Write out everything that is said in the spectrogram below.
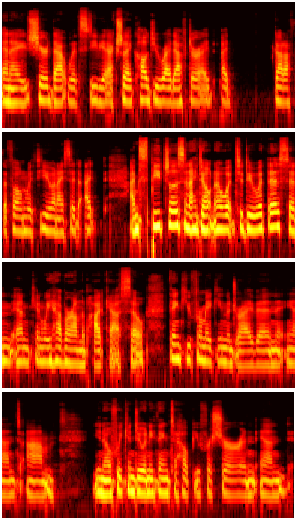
and I shared that with Stevie. Actually, I called you right after I. I got off the phone with you and I said I I'm speechless and I don't know what to do with this and and can we have her on the podcast so thank you for making the drive in and um, you know, if we can do anything to help you for sure and, and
